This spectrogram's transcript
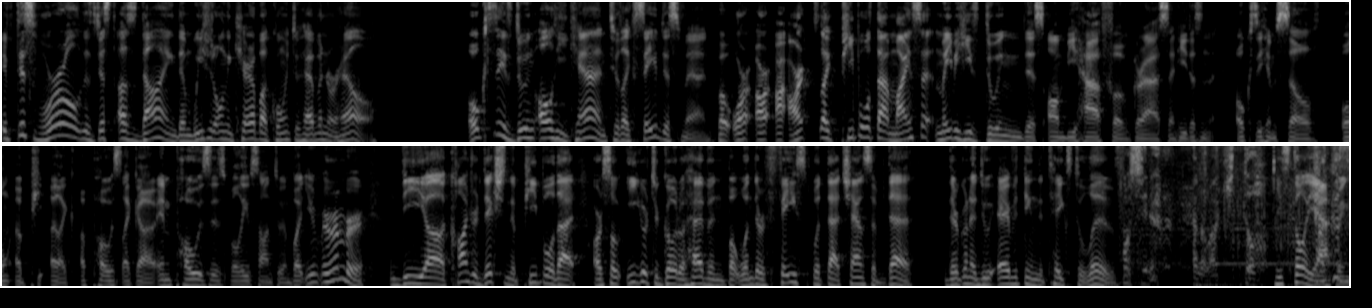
If this world is just us dying, then we should only care about going to heaven or hell. Oaksy is doing all he can to like save this man, but or, are, aren't like people with that mindset? Maybe he's doing this on behalf of Gras, and he doesn't. Oaksy himself won't like oppose like uh, impose his beliefs onto him. But you remember the uh, contradiction of people that are so eager to go to heaven, but when they're faced with that chance of death, they're gonna do everything it takes to live. He's still yapping.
